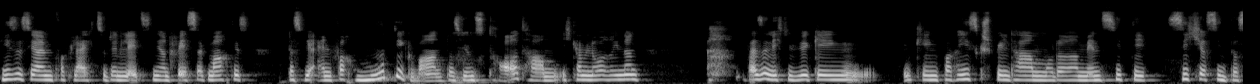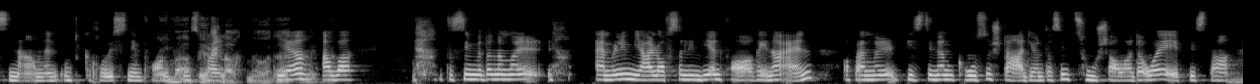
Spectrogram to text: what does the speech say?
dieses Jahr im Vergleich zu den letzten Jahren besser gemacht, ist, dass wir einfach mutig waren, dass wir uns traut haben. Ich kann mich noch erinnern, weiß ich nicht, wie wir gegen, gegen Paris gespielt haben oder Man City, sicher sind das Namen und Größen im Frauenfußball. oder? Ja, aber da sind wir dann einmal, einmal im Jahr laufst dann in die NV Arena ein, auf einmal bist du in einem großen Stadion, da sind Zuschauer, der ORF ist da. Mhm.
